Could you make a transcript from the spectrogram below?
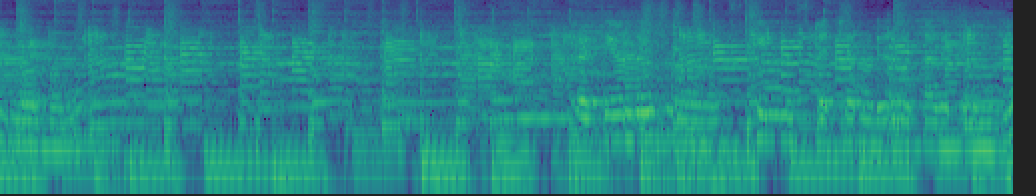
ನೋಡ್ಬೋದು. ಪ್ರತಿಯೊಂದು ಸ್ಕಿನ್ ಸ್ಟ್ರೆಚರ್ ನೋಡಿದರೆ ಗೊತ್ತಾಗುತ್ತೆ ನಿಮಗೆ.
